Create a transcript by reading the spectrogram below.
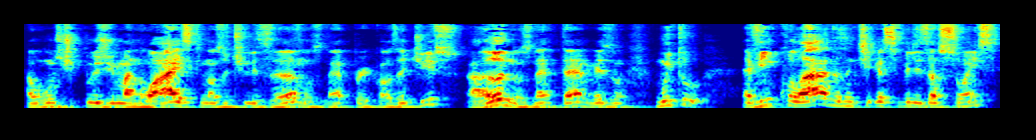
alguns tipos de manuais que nós utilizamos, né, por causa disso, há anos, né, até mesmo muito é vinculado às antigas civilizações,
